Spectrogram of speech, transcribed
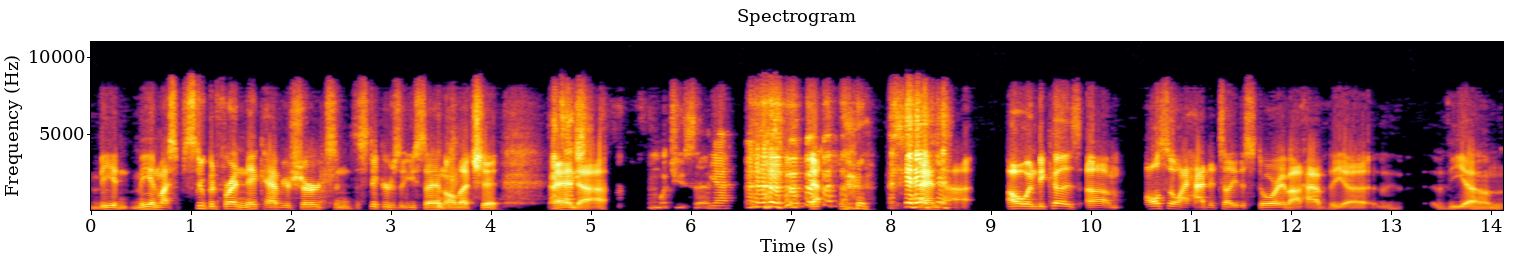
me and me and my stupid friend Nick have your shirts and the stickers that you sent and all that shit, That's and uh, what you said, yeah, yeah, and uh, oh, and because um also I had to tell you the story about have the uh the um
